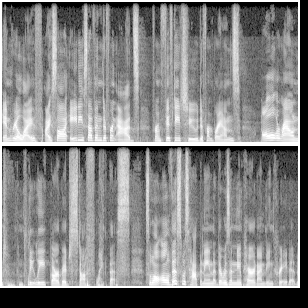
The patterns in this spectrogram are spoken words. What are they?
in real life, I saw 87 different ads from 52 different brands, all around completely garbage stuff like this. So while all this was happening, there was a new paradigm being created.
